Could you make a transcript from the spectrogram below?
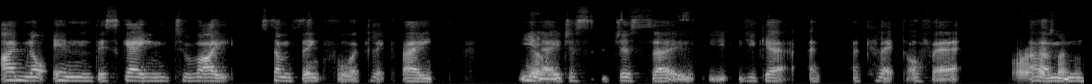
I'm not in this game to write something for a clickbait. You Yeah. know, just just so you, you get a, a click off it. Or Um.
